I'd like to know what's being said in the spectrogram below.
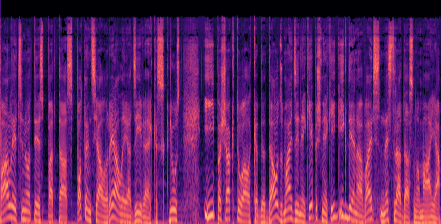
pārliecinoties par tās potenciālu reālajā dzīvē, kas kļūst īpaši aktuāli, kad daudz maidzīnieku īpašnieki ikdienā vairs nestrādās no mājām.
